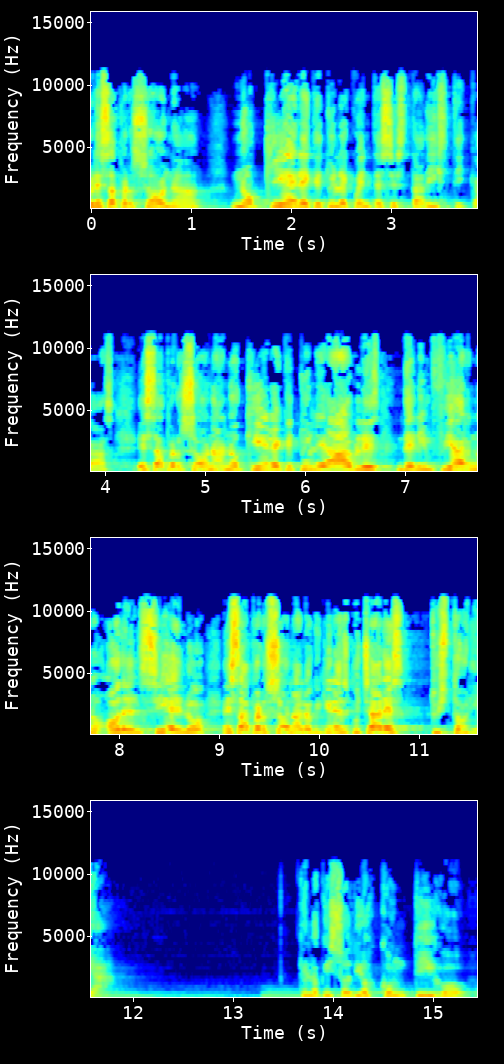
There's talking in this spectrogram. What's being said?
Pero esa persona no quiere que tú le cuentes estadísticas, esa persona no quiere que tú le hables del infierno o del cielo, esa persona lo que quiere escuchar es tu historia. ¿Qué es lo que hizo Dios contigo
